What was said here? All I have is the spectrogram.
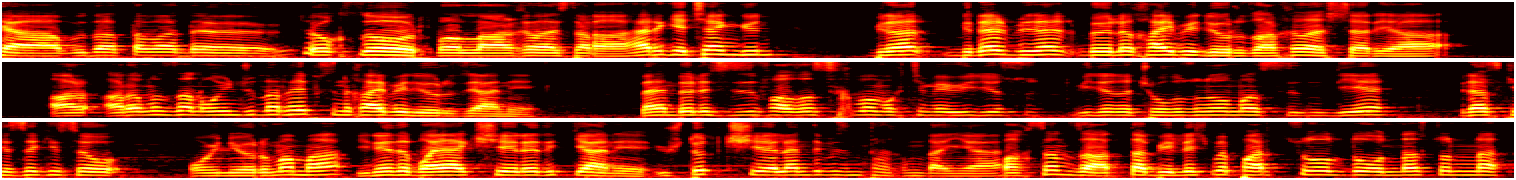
Ya bu da atamadı. Çok zor. Vallahi arkadaşlar her geçen gün birer birer birer böyle kaybediyoruz arkadaşlar ya. Ar aramızdan oyuncular hepsini kaybediyoruz yani. Ben böyle sizi fazla sıkmamak için ve videosu videoda çok uzun olmasın diye biraz kese kese oynuyorum ama yine de bayağı kişi eledik yani. 3-4 kişi elendi bizim takımdan ya. Baksanıza hatta birleşme partisi oldu. Ondan sonra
